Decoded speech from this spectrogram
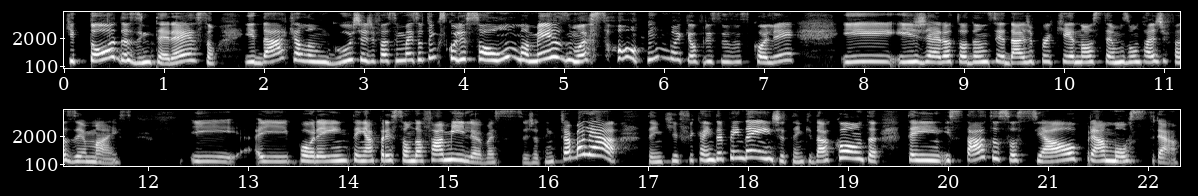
que todas interessam e dá aquela angústia de falar assim, mas eu tenho que escolher só uma mesmo? É só uma que eu preciso escolher? E, e gera toda a ansiedade porque nós temos vontade de fazer mais. E, e, porém tem a pressão da família, mas você já tem que trabalhar, tem que ficar independente, tem que dar conta, tem status social para mostrar.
